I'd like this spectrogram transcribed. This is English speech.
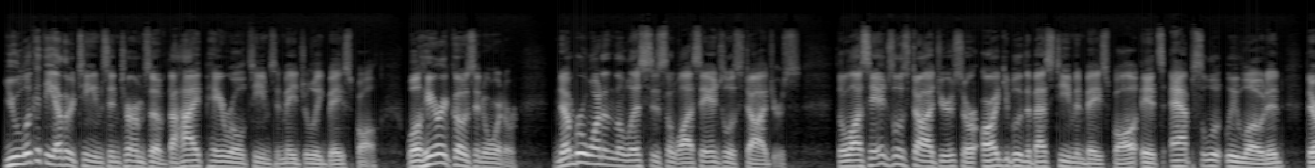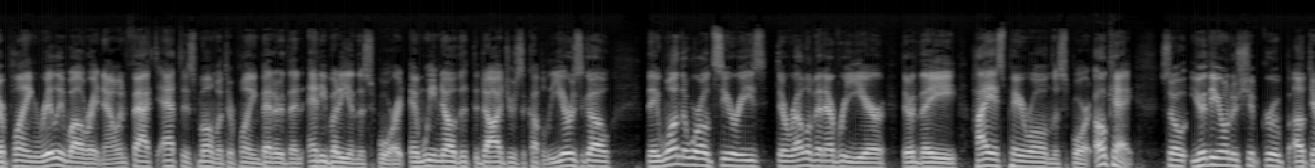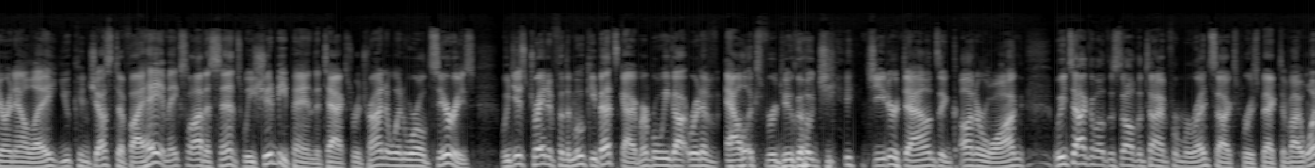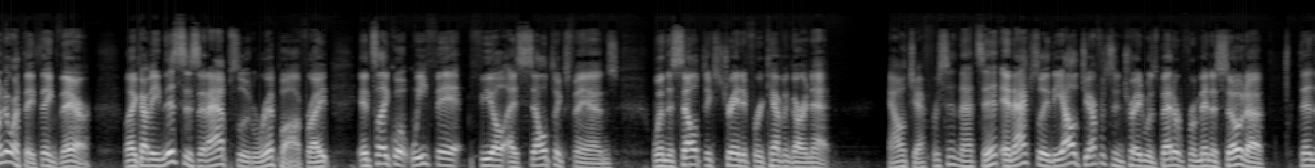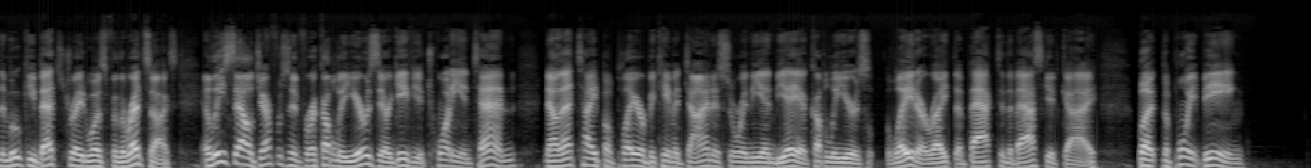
You look at the other teams in terms of the high payroll teams in Major League Baseball. Well, here it goes in order. Number one on the list is the Los Angeles Dodgers. The Los Angeles Dodgers are arguably the best team in baseball. It's absolutely loaded. They're playing really well right now. In fact, at this moment, they're playing better than anybody in the sport. And we know that the Dodgers a couple of years ago, they won the World Series. They're relevant every year. They're the highest payroll in the sport. Okay. So you're the ownership group out there in LA. You can justify, hey, it makes a lot of sense. We should be paying the tax. We're trying to win World Series. We just traded for the Mookie Betts guy. Remember, we got rid of Alex Verdugo, Jeter Downs, and Connor Wong. We talk about this all the time from a Red Sox perspective. I wonder what they think there. Like, I mean, this is an absolute ripoff, right? It's like what we fa- feel as Celtics fans when the Celtics traded for Kevin Garnett. Al Jefferson, that's it. And actually, the Al Jefferson trade was better for Minnesota than the Mookie Betts trade was for the Red Sox. At least Al Jefferson, for a couple of years there, gave you 20 and 10. Now, that type of player became a dinosaur in the NBA a couple of years later, right? The back to the basket guy. But the point being,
